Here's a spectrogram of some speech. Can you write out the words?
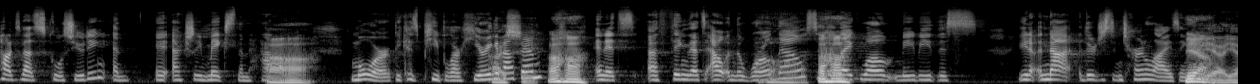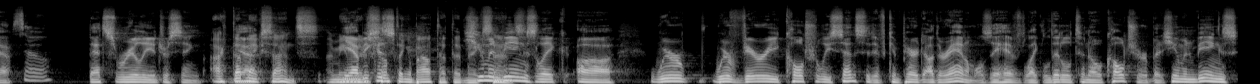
talks about school shooting and it actually makes them happen more because people are hearing. I about see. them, Uh-huh. and it's a thing that's out in the world Oh. now. So they're like, well, maybe this, you know, not they're just internalizing. Yeah. it. yeah, yeah. So That's really interesting. I, that Yeah. makes sense. I mean, Yeah, there's because something about that that makes sense. human sense. beings like uh we're we're very culturally sensitive compared to other animals they have like little to no culture but human beings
